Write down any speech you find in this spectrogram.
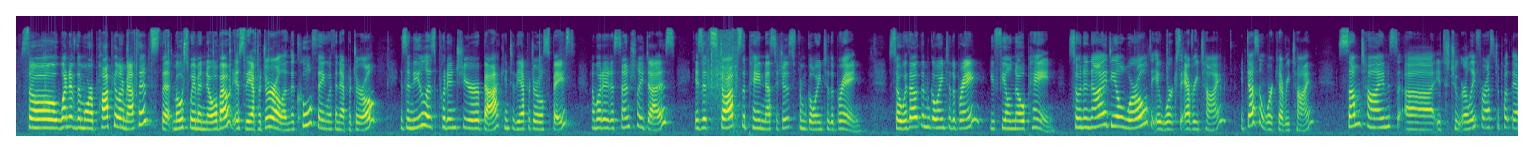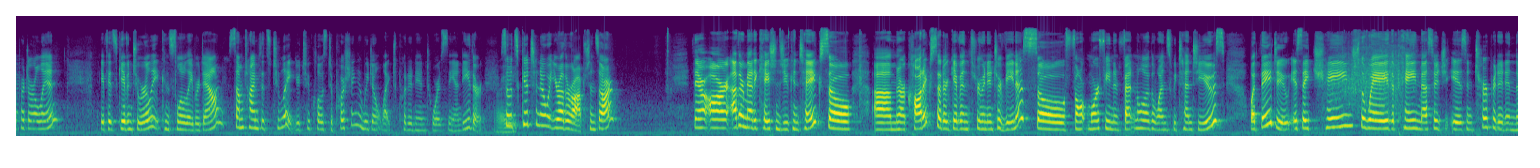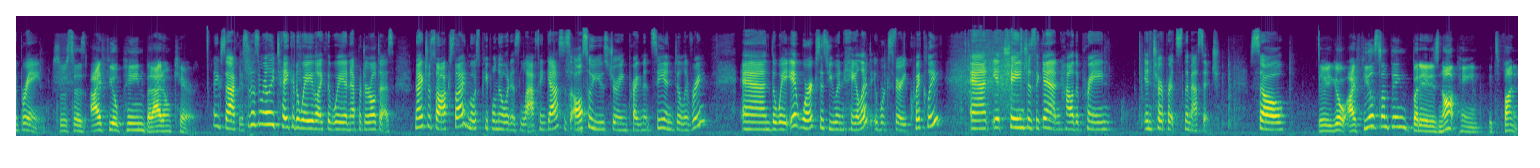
So one of the more popular methods that most women know about is the epidural. And the cool thing with an epidural is the needle is put into your back, into the epidural space. And what it essentially does is it stops the pain messages from going to the brain. So without them going to the brain, you feel no pain. So in an ideal world, it works every time. It doesn't work every time. Sometimes uh, it's too early for us to put the epidural in. If it's given too early, it can slow labor down. Sometimes it's too late. You're too close to pushing, and we don't like to put it in towards the end either. So it's good to know what your other options are. There are other medications you can take. So um, narcotics that are given through an intravenous. So morphine and fentanyl are the ones we tend to use. What they do is they change the way the pain message is interpreted in the brain. So it says, "I feel pain, but I don't care." Exactly. So it doesn't really take it away like the way an epidural does. Nitrous oxide, most people know it as laughing gas, is also used during pregnancy and delivery. And the way it works is you inhale it, it works very quickly, and it changes again how the brain interprets the message. So There you go. I feel something, but it is not pain. It's funny.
